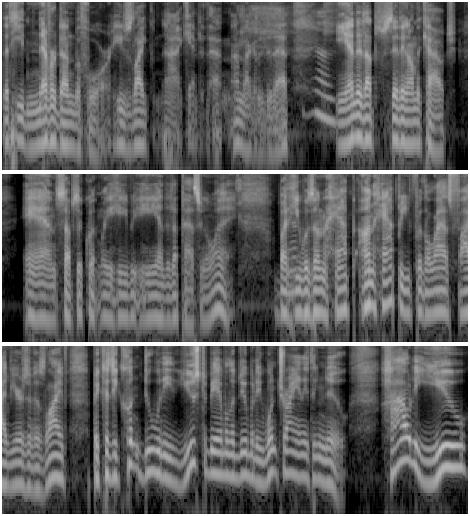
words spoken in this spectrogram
that he'd never done before. He was like, nah, I can't do that. I'm not going to do that. He ended up sitting on the couch, and subsequently he he ended up passing away. But he was unhappy unhappy for the last five years of his life because he couldn't do what he used to be able to do, but he wouldn't try anything new. How do you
